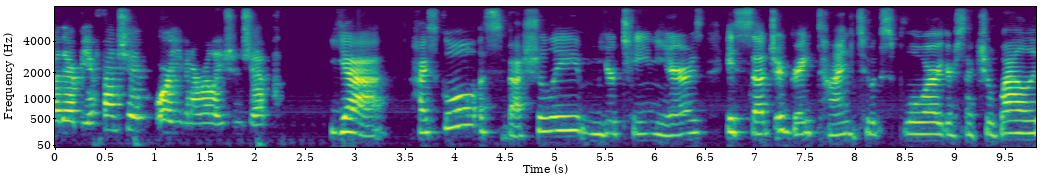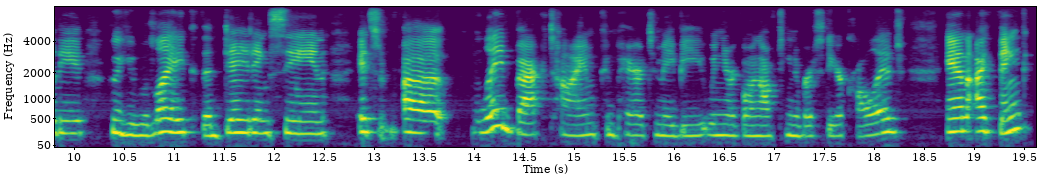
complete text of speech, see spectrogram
whether it be a friendship or even a relationship. Yeah, high school, especially your teen years, is such a great time to explore your sexuality, who you like, the dating scene. It's a laid back time compared to maybe when you're going off to university or college. And I think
